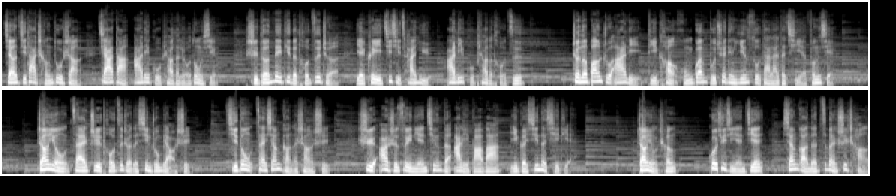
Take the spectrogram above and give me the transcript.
将极大程度上加大阿里股票的流动性。使得内地的投资者也可以积极参与阿里股票的投资，这能帮助阿里抵抗宏观不确定因素带来的企业风险。张勇在致投资者的信中表示，启动在香港的上市是二十岁年轻的阿里巴巴一个新的起点。张勇称，过去几年间，香港的资本市场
